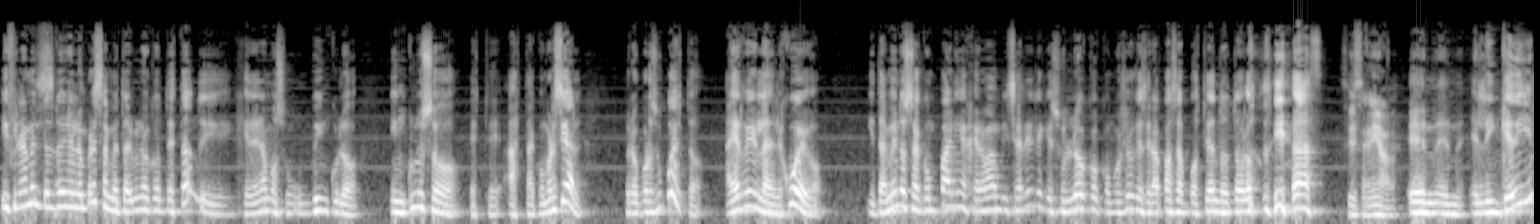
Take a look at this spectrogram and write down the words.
y finalmente el dueño de la empresa me terminó contestando y generamos un, vínculo incluso este, hasta comercial. Pero por supuesto, hay reglas del juego. Y también nos acompaña Germán Villarreal, que es un loco como yo que se la pasa posteando todos los días. Sí, señor. En, LinkedIn.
